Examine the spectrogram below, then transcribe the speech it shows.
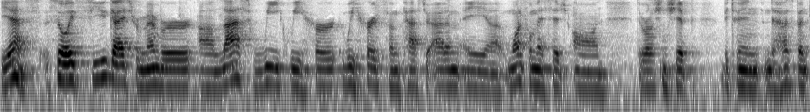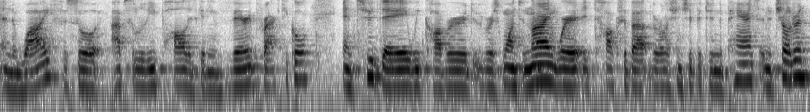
Yes. So if you guys remember, uh, last week we heard we heard from Pastor Adam a uh, wonderful message on the relationship between the husband and the wife. So absolutely, Paul is getting very practical. And today we covered verse one to nine, where it talks about the relationship between the parents and the children,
